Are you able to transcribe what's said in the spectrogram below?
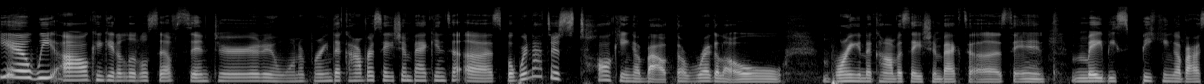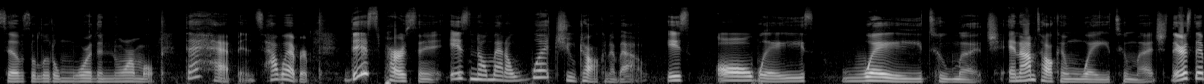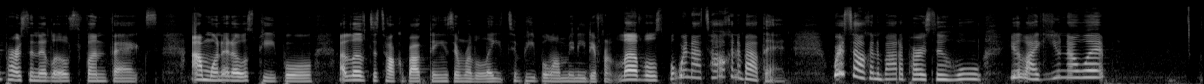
yeah, we all can get a little self centered and want to bring the conversation back into us, but we're not just talking about the regular old bringing the conversation back to us and maybe speaking of ourselves a little more than normal. That happens. However, this person is no matter what you're talking about, is always way too much. And I'm talking way too much. There's that person that loves fun facts. I'm one of those people. I love to talk about things and relate to people on many different levels, but we're not talking about that. We're talking about a person who you're like, you know what?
